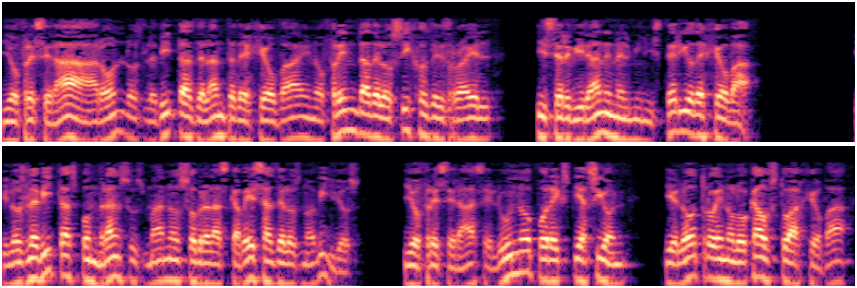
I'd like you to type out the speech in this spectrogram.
y ofrecerá a Aarón los levitas delante de Jehová en ofrenda de los hijos de Israel, y servirán en el ministerio de Jehová. Y los levitas pondrán sus manos sobre las cabezas de los novillos, y ofrecerás el uno por expiación, y el otro en holocausto a Jehová,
